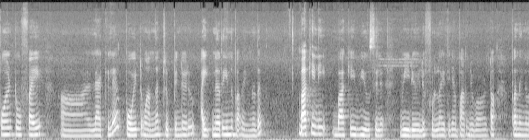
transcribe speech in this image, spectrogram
പോയിന്റ് ടു ഫൈവ് ലാക്കിൽ പോയിട്ട് വന്ന ട്രിപ്പിന്റെ ഒരു ഐറ്റ്നറി എന്ന് പറയുന്നത്. ബാക്കി ഇനി ബാക്കി വ്യൂസിൽ വീഡിയോയിൽ ഫുള്ളായിട്ട് ഞാൻ പറഞ്ഞു പോകാം കേട്ടോ അപ്പോൾ നിങ്ങൾ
